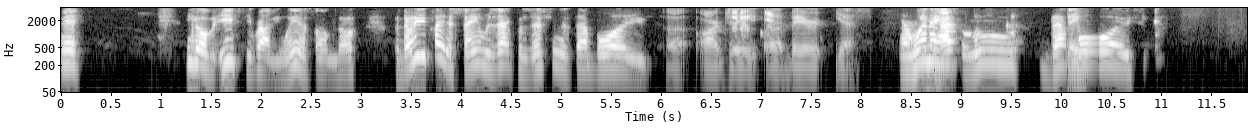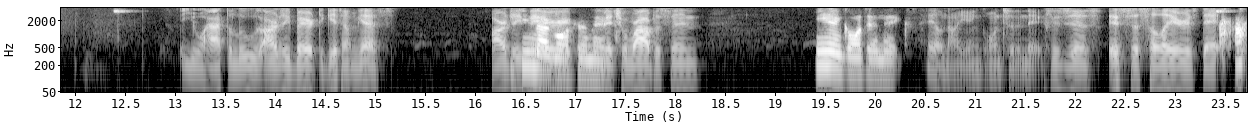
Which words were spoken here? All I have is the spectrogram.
Eh. He go over East, he probably win something though. But don't he play the same exact position as that boy? Uh, RJ uh, Barrett, yes, And when He they have have- to lose, that they- boy, you will have to lose RJ Barrett to get him. Yes, RJ He's not Barrett, going to the Mitchell Robinson. He ain't going to the Knicks. Hell no, you ain't going to the Knicks. It's just it's just hilarious that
